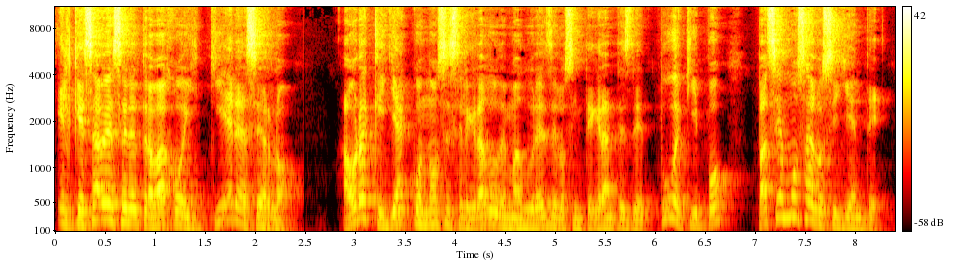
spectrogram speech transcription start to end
el que sabe hacer el trabajo y quiere hacerlo. Ahora que ya conoces el grado de madurez de los integrantes de tu equipo, pasemos a lo siguiente.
